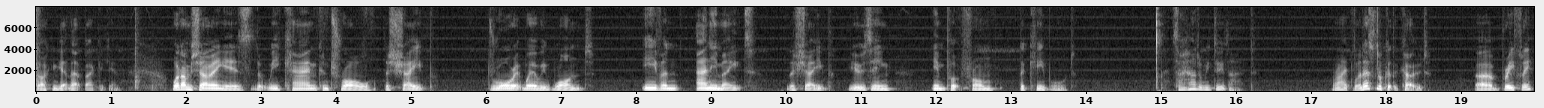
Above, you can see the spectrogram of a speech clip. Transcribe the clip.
So I can get that back again. What I'm showing is that we can control the shape draw it where we want even animate the shape using input from the keyboard so how do we do that right well let's look at the code uh, briefly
